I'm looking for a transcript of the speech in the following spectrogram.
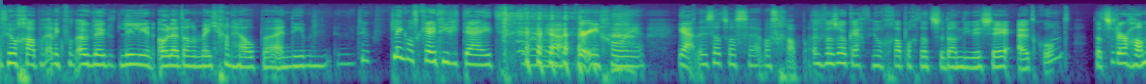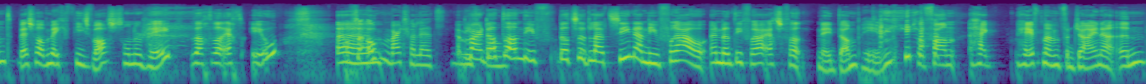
het heel grappig. En ik vond het ook leuk dat Lily en Ola dan een beetje gaan helpen. En die hebben natuurlijk flink wat creativiteit Ja. erin gooien. Ja, dus dat was, eh, was grappig. Het was ook echt heel grappig dat ze dan die wc uitkomt. Dat ze haar hand best wel een beetje vies was zonder zeep. Dacht wel echt, eeuw. Of Ehm, openbaar toilet. maar dat, dan die, dat ze het laat zien aan die vrouw. En dat die vrouw echt zo van, nee, damp hem. Zo van, hij heeft mijn vagina een,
